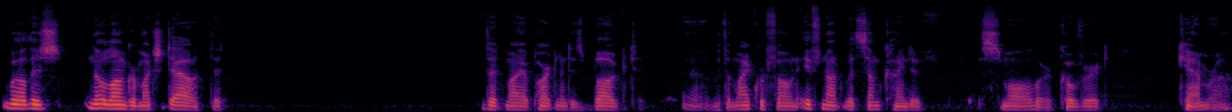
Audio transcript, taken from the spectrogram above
Well, there's no longer much doubt that that my apartment is bugged uh, with a microphone, if not with some kind of small or covert camera.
